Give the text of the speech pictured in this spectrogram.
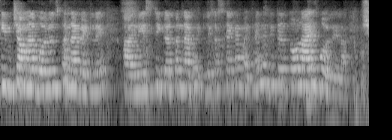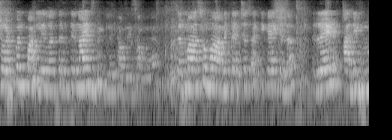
थीमचे आम्हाला बलून्स पण नाही भेटले आणि स्टिकर पण नाही भेटले. कसं काय काय माहिती आहे ना तिथे? तो नाहीच बोललेला. शर्ट पण पाहिलेला तर ते नाहीच भेटलं ह्यावेळेस आम्हाला. तर मग असं मग आम्ही त्याच्यासाठी काय केलं? रेड आणि ब्लू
